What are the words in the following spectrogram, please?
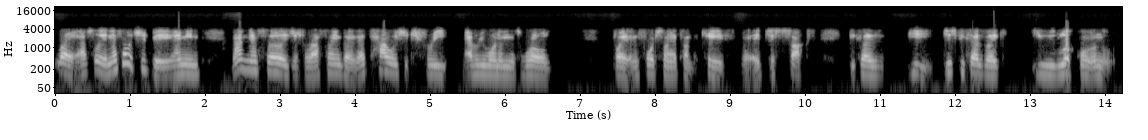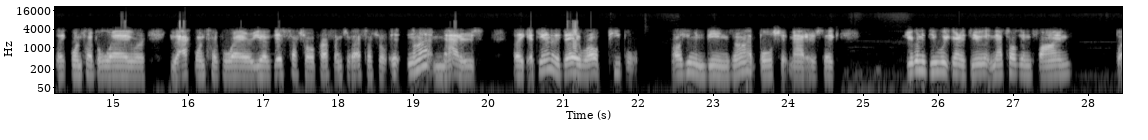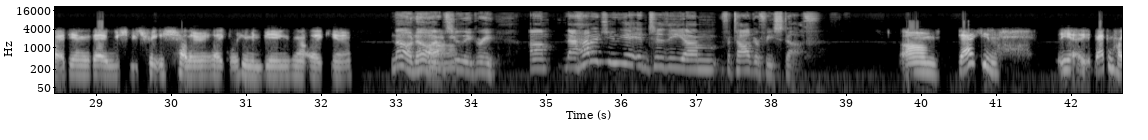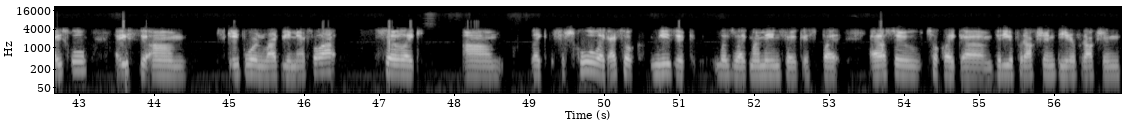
Right, absolutely, and that's how it should be. I mean, not necessarily just wrestling, but that's how we should treat everyone in this world. But unfortunately, that's not the case. But it just sucks because you just because like you look one like one type of way, or you act one type of way, or you have this sexual preference or that sexual. It, none of that matters. Like at the end of the day, we're all people. We're all human beings. None of that bullshit matters. Like you're gonna do what you're gonna do, and that's all good and fine. But at the end of the day, we should be treating each other like we're human beings, not like you know. No, no, I absolutely agree. Um. Now, how did you get into the um photography stuff? Um, back in yeah, back in high school, I used to um skateboard and ride BMX a lot. So like, um, like for school, like I took music was like my main focus, but I also took like um video production, theater production,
